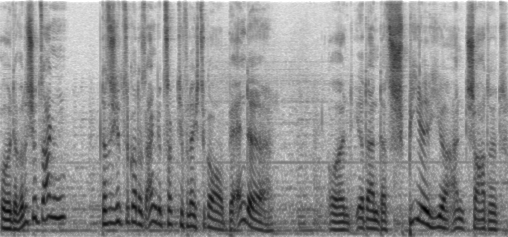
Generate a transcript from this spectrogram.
Und da würde ich schon sagen, dass ich jetzt sogar das angezockt hier vielleicht sogar beende. Und ihr dann das Spiel hier Uncharted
